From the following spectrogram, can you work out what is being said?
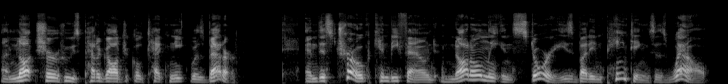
I'm not sure whose pedagogical technique was better. And this trope can be found not only in stories but in paintings as well,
